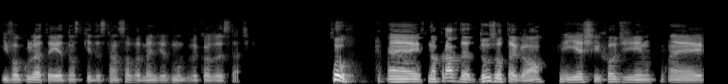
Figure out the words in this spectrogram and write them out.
i w ogóle te jednostki dystansowe będziesz mógł wykorzystać. Fuh, e, naprawdę dużo tego, jeśli chodzi e,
